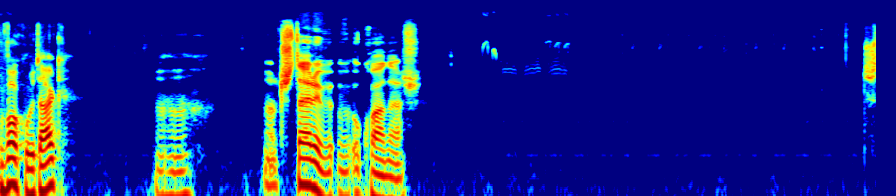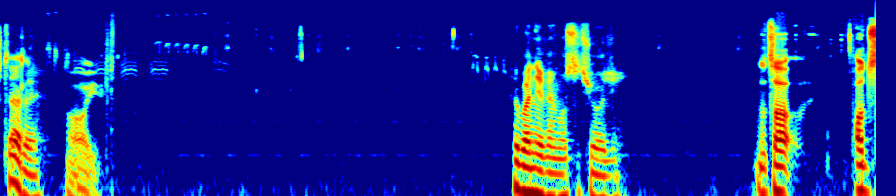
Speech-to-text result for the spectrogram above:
Wokół, tak? Aha. No cztery układasz. Cztery. Oj. Chyba nie wiem o co ci chodzi. No to od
